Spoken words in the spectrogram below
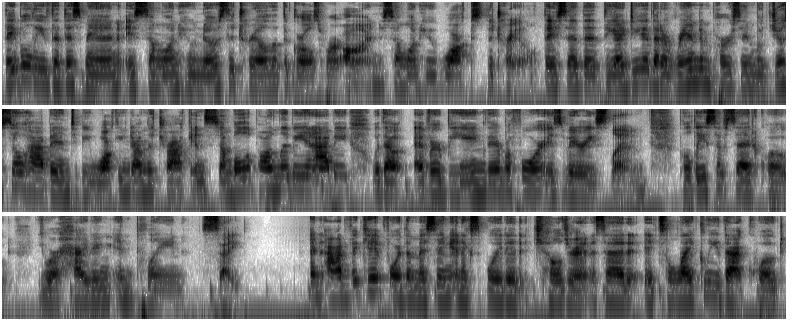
They believe that this man is someone who knows the trail that the girls were on, someone who walks the trail. They said that the idea that a random person would just so happen to be walking down the track and stumble upon Libby and Abby without ever being there before is very slim. Police have said, quote, you are hiding in plain sight. An advocate for the missing and exploited children said it's likely that, quote,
